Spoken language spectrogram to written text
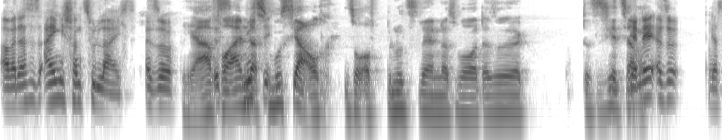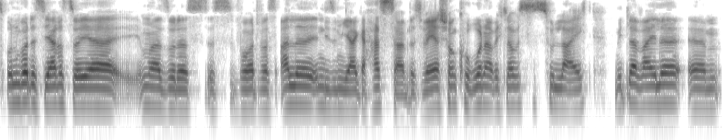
aber das ist eigentlich schon zu leicht. Also Ja, vor allem, das muss ja auch so oft benutzt werden, das Wort. Also, das ist jetzt ja. Ja, nee, also das Unwort des Jahres soll ja immer so das, das Wort, was alle in diesem Jahr gehasst haben. Das wäre ja schon Corona, aber ich glaube, es ist zu leicht. Mittlerweile ähm,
